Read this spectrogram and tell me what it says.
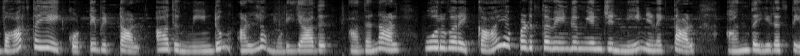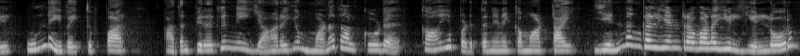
வார்த்தையை கொட்டிவிட்டால் அது மீண்டும் அள்ள முடியாது. அதனால் ஒருவரை காயப்படுத்த வேண்டும் என்று நீ நினைத்தால் அந்த இடத்தில் உன்னை வைத்துப்பார். அதன் பிறகு நீ யாரையும் மனதால் கூட காயப்படுத்த நினைக்க மாட்டாய். எண்ணங்கள் என்ற வலையில் எல்லோரும்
